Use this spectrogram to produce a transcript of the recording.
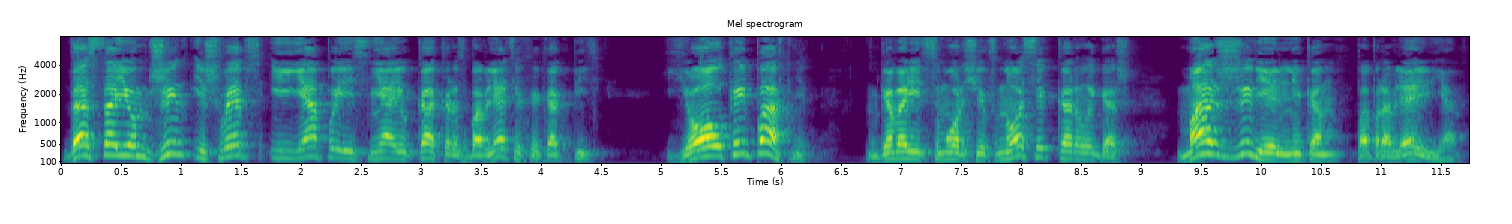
Достаем джин и швепс, и я поясняю, как разбавлять их и как пить. «Елкой пахнет», — говорит, сморщив носик Карлыгаш. «Можжевельником», — поправляю я.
